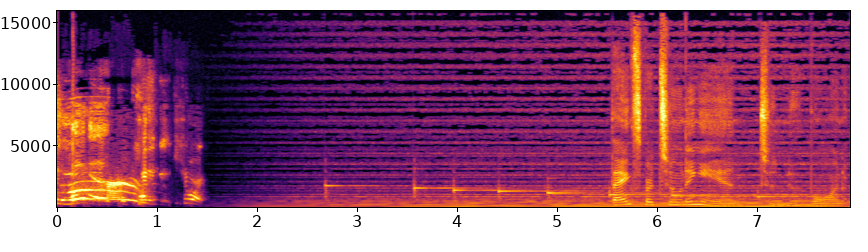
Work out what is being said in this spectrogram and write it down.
more for cutting it short. Thanks for tuning in to Newborn Arrival.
